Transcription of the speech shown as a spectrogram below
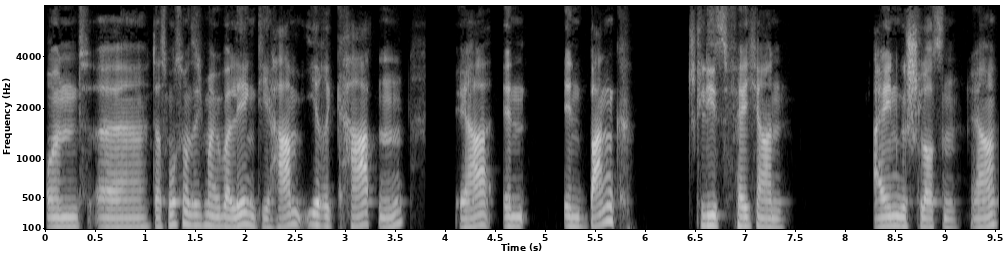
Und äh, das muss man sich mal überlegen. Die haben ihre Karten ja in, in Bankschließfächern eingeschlossen, ja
